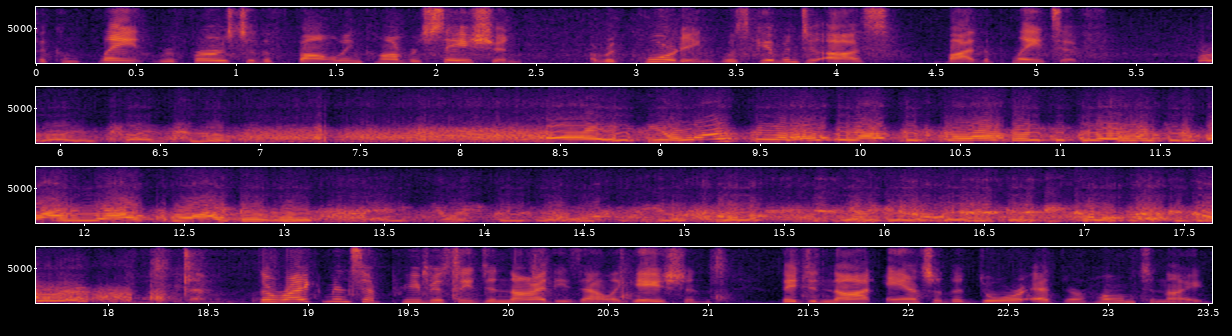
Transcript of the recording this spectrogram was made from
The complaint refers to the following conversation. A recording was given to us by the plaintiff. What are you trying to do? Uh, if you want to open up the store, basically I want you to buy me out my business. Any Jewish person that works at your store is going to get a letter, is going to be told not to go in. The Reichmans have previously denied these allegations. They did not answer the door at their home tonight.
